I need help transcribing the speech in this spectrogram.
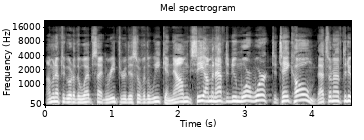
I'm gonna have to go to the website and read through this over the weekend. Now I'm see I'm gonna have to do more work to take home. That's what I have to do.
